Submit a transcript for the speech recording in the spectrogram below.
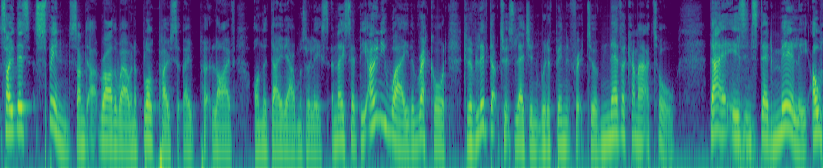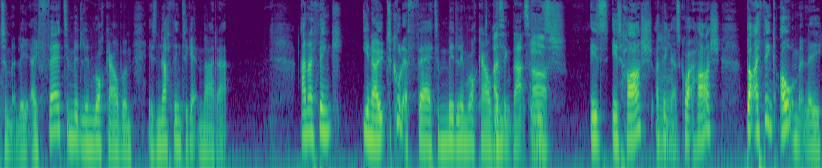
so there's Spin summed it up rather well in a blog post that they put live on the day the album was released, and they said the only way the record could have lived up to its legend would have been for it to have never come out at all. That it Hmm. instead merely, ultimately, a fair to middling rock album is nothing to get mad at. And I think you know to call it a fair to middling rock album, I think that's harsh. Is is harsh. I think Mm. that's quite harsh. But I think ultimately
